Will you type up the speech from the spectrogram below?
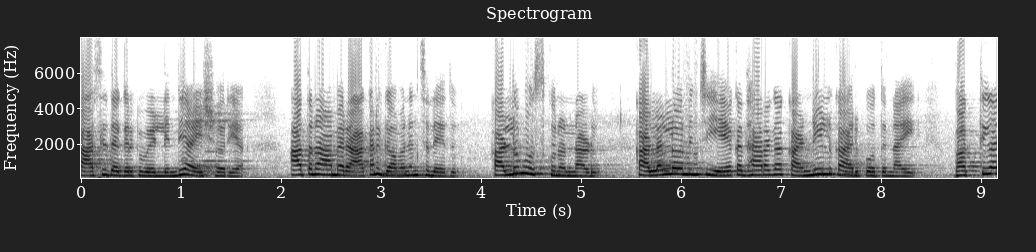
కాశీ దగ్గరికి వెళ్ళింది ఐశ్వర్య. అతను ఆమె రాకని గమనించలేదు. కళ్ళు మూసుకుని ఉన్నాడు కళ్ళల్లో నుంచి ఏకధారగా కన్నీళ్ళు కారిపోతున్నాయి. భక్తిగా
